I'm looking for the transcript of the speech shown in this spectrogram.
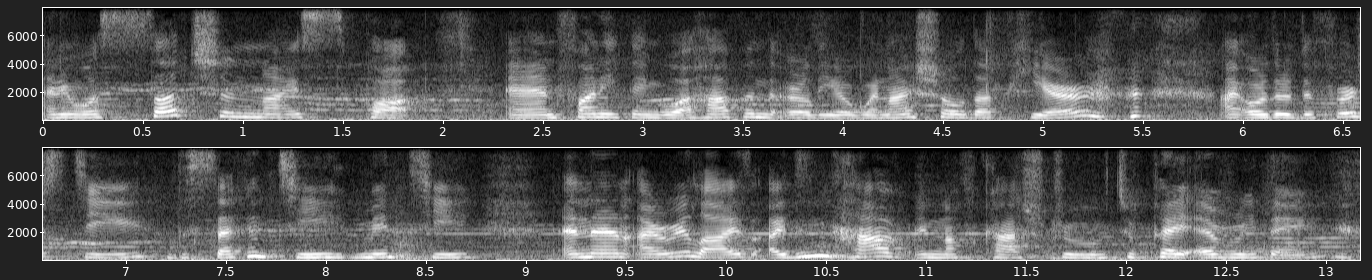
and it was such a nice spot. And funny thing, what happened earlier when I showed up here, I ordered the first tea, the second tea, mint tea, and then I realized I didn't have enough cash to, to pay everything.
